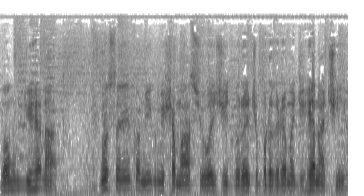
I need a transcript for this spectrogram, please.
vamos de Renato. Gostaria que o amigo me chamasse hoje durante o programa de Renatinho.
